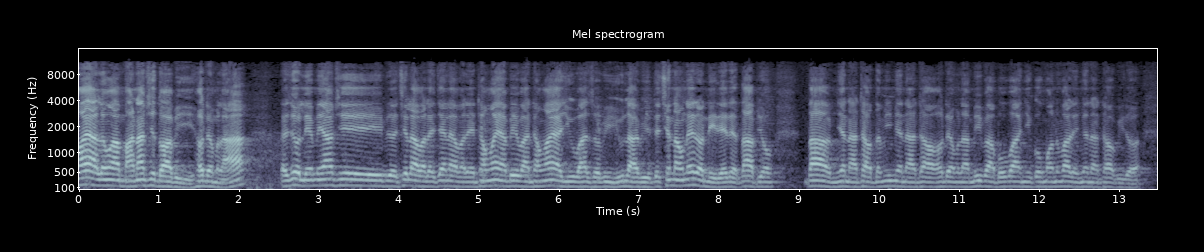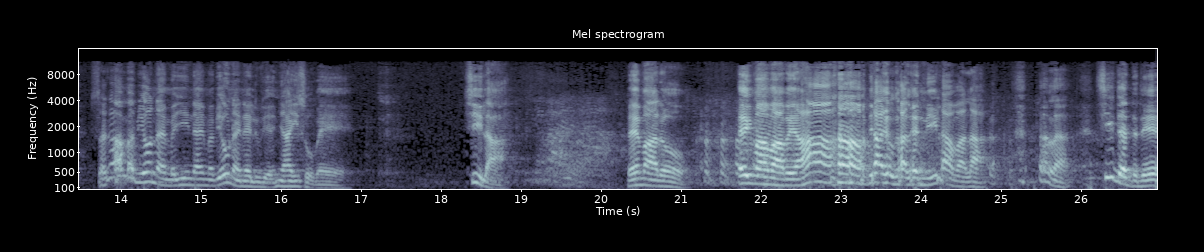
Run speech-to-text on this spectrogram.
1500လုံးကမာနဖြစ်သွားပြီဟုတ်တယ်မလား ဒါကြောင့်လင်မယားဖြစ်ပြီးတော့ချစ်လာပါလေကြိုက်လာပါလေ1500ပေးပါ1500ယူပါဆိုပြီးယူလာပြီးတချင်အောင်နဲ့တော့နေတယ်တဲ့သားပြောသားမျက်နှာထောက်သမီးမျက်နှာထောက်ဟုတ်တယ်မလားမိဘဘိုးဘညီကောင်မောင်နှမတွေမျက်နှာထောက်ပြီးတော့စကားမပြောနိုင်မရည်နိုင်မပြုံးနိုင်တဲ့လူတွေအများကြီးဆိုပဲရှိလားဘယ်မှာတော့အိမ်မှာပါပဲဟာပြရုပ်ကလည်းနီးလာပါလားဟုတ်လားရှိတတ်တဲ့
